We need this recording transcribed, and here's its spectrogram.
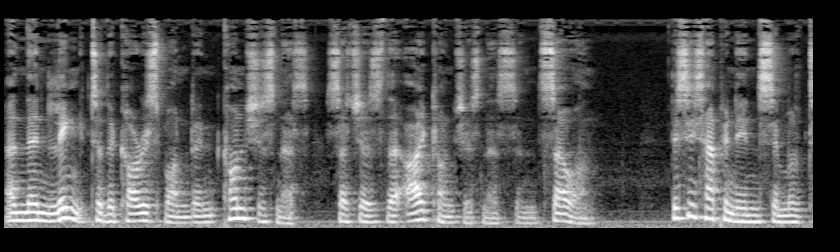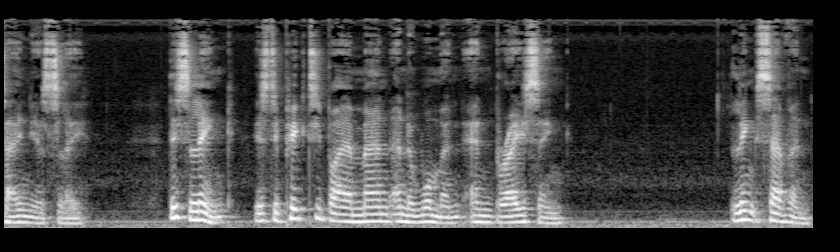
and then linked to the corresponding consciousness, such as the eye consciousness, and so on. This is happening simultaneously. This link is depicted by a man and a woman embracing. Link 7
